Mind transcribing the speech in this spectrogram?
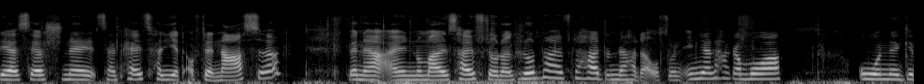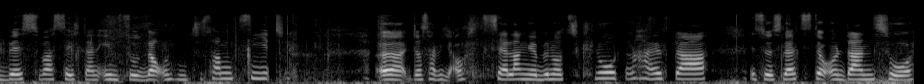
der sehr schnell sein Pelz verliert auf der Nase. Wenn er ein normales Halfter oder ein Knotenhalfter hat und er hat auch so ein Indian Hackamore ohne Gebiss, was sich dann eben so da unten zusammenzieht. Äh, das habe ich auch sehr lange benutzt. Knotenhalfter ist so das letzte und dann so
